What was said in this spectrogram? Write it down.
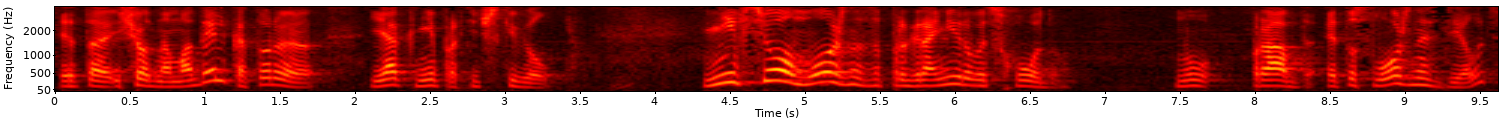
это еще одна модель, которую я к ней практически вел. Не все можно запрограммировать сходу. Ну, правда, это сложно сделать.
